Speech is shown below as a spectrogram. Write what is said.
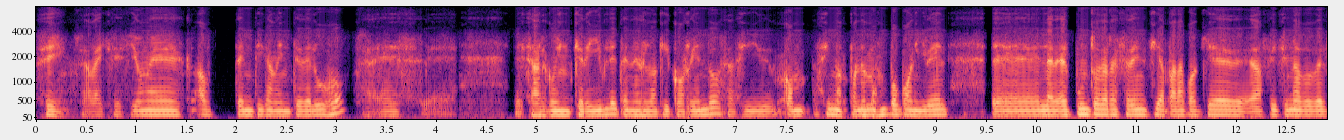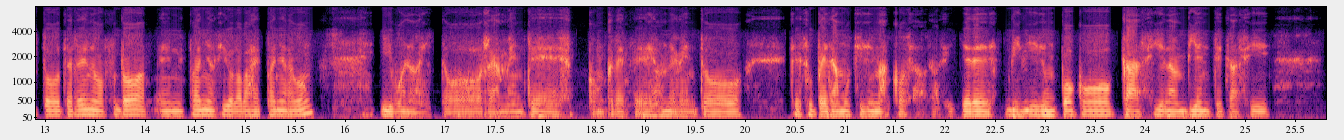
Sí, o sea, la inscripción es auténticamente de lujo, eh, es algo increíble tenerlo aquí corriendo, o sea, si, si nos ponemos un poco a nivel, eh, el, punto de referencia para cualquier aficionado del todoterreno, en España ha sido la Baja España Aragón, y bueno, esto realmente es con creces, es un evento que supera muchísimas cosas. O sea, si quieres vivir un poco casi el ambiente, casi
